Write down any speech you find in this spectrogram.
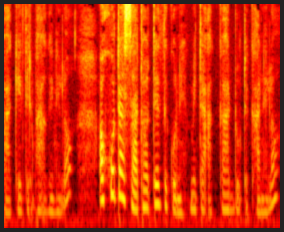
ပါကေတိဖာကနေလို့အခုတဆာတော့တဲစကိုနေမိတာအကာဒုတခါနေလို့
